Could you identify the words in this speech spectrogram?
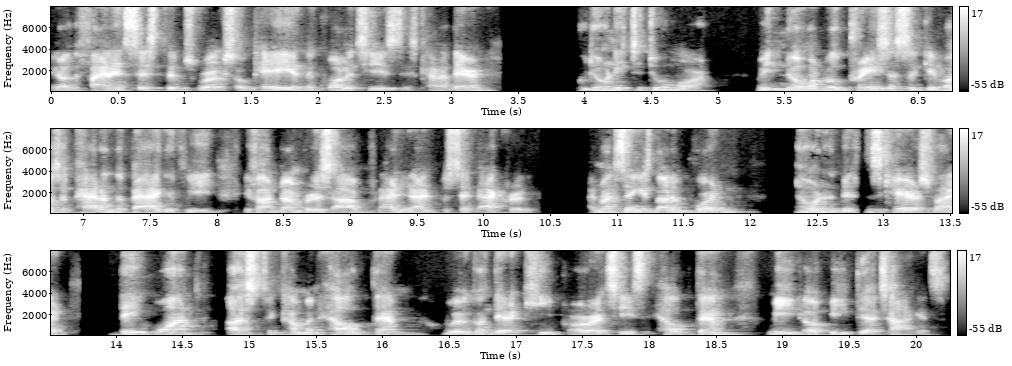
you know the finance systems works okay and the quality is, is kind of there, we don't need to do more. I mean, no one will praise us or give us a pat on the back if we if our numbers are 99% accurate. I'm not saying it's not important. No one in the business cares, right? They want us to come and help them work on their key priorities, help them meet or beat their targets.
